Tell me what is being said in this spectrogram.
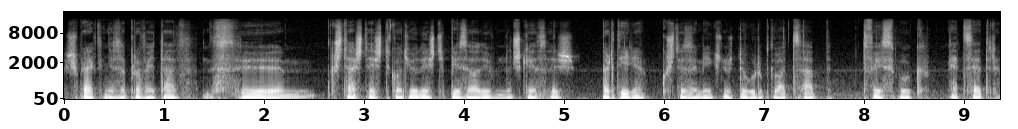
Espero que tenhas aproveitado. Se gostaste deste conteúdo, deste episódio, não te esqueças, partilha com os teus amigos no teu grupo do WhatsApp, de Facebook, etc.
